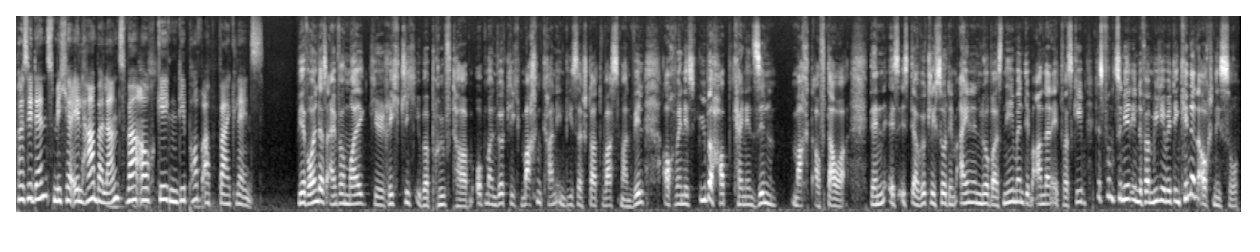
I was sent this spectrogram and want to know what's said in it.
Präsident Michael Haberland war auch gegen die Pop-up-Bike-Lanes. Wir wollen das einfach mal gerichtlich überprüft haben, ob man wirklich machen kann in dieser Stadt, was man will, auch wenn es überhaupt keinen Sinn macht auf Dauer. Denn es ist ja wirklich so, dem einen nur was nehmen, dem anderen etwas geben. Das funktioniert in der Familie mit den Kindern auch nicht so.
